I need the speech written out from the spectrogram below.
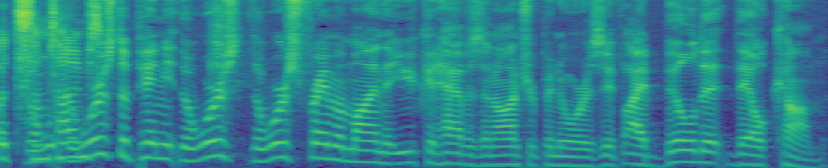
But sometimes the worst opinion, the worst, the worst frame of mind that you could have as an entrepreneur is if I build it, they'll come.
